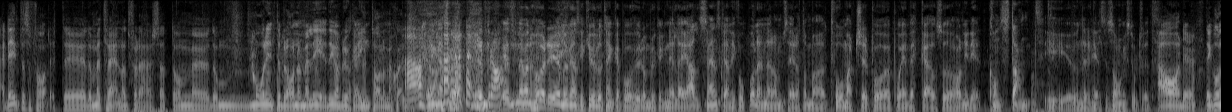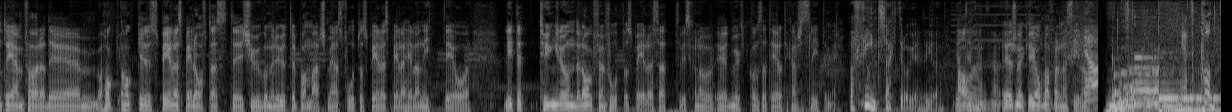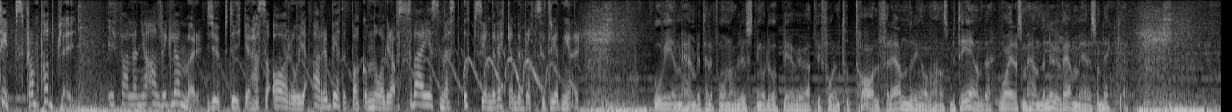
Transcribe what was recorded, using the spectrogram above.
Ja, det är inte så farligt. De är tränade för det här så att de, eh, de mår inte bra när de är lediga brukar jag intala mig själv. Det är ganska, Det är bra. en- när man hör det är det ändå ganska kul att tänka på hur de brukar gnälla i allsvenskan i fotbollen när de säger att de har två matcher på, på en vecka och så har ni det konstant i, under en hel säsong i stort sett. Ja, det, det går inte att jämföra. Det, hock, hockeyspelare spelar oftast eh, 20 minuter på en match medan fotbollsspelare spelar hela 90 och lite tyngre underlag för en fotbollsspelare så att vi ska nog ödmjukt konstatera att det kanske sliter mer. Vad fint sagt Roger, tycker jag. Ja, jag försöker jobba på den här sidan. Ja. Ett poddtips från Podplay. I fallen jag aldrig glömmer djupdyker Hasse Aro i arbetet bakom några av Sveriges mest uppseendeväckande brottsutredningar. Går vi in med hemlig telefonavlyssning och, och då upplever vi att vi får en total förändring av hans beteende. Vad är det som händer nu? Vem är det som läcker?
